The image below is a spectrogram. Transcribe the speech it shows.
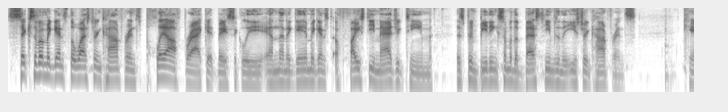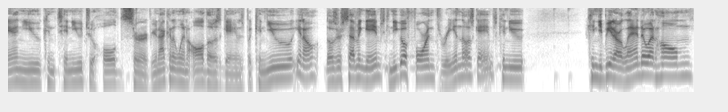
six of them against the Western Conference playoff bracket, basically, and then a game against a feisty Magic team that's been beating some of the best teams in the Eastern Conference. Can you continue to hold serve? You're not going to win all those games, but can you, you know, those are seven games. Can you go four and three in those games? Can you can you beat Orlando at home,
